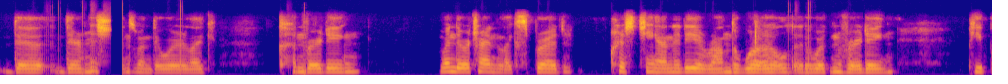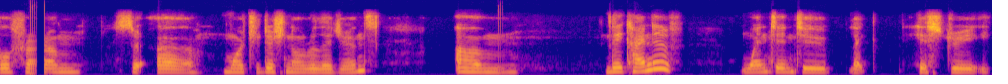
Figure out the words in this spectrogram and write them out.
the their missions when they were like converting when they were trying to like spread Christianity around the world, they were converting people from uh more traditional religions. Um they kind of went into like history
